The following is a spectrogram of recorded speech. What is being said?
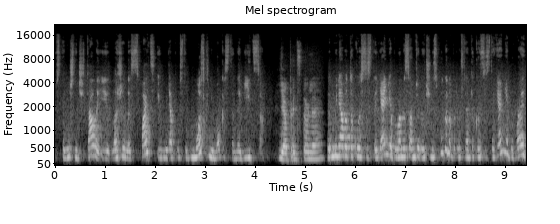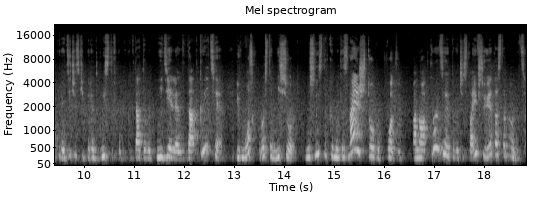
бесконечно читала, и ложилась спать, и у меня просто мозг не мог остановиться. Я представляю. У меня вот такое состояние, я была на самом деле очень испугана, потому что у меня такое состояние бывает периодически перед выставками, когда ты вот неделя до открытия, и мозг просто несет. Но с выставками ты знаешь, что вот, вот, вот оно откроется этого числа, и все, это остановится.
